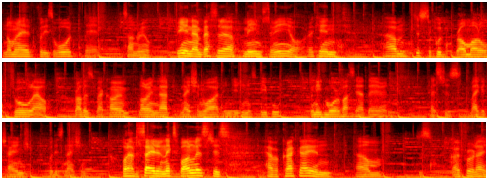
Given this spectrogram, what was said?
nominated for this award, yeah, it's unreal. Being an ambassador means to me, I reckon, um, just a good role model to all our brothers back home. Not only that, nationwide, Indigenous people. We need more of us out there and let's just make a change for this nation. What I have to say to the next finalists, just have a crack, eh, and um, just go for it, eh?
